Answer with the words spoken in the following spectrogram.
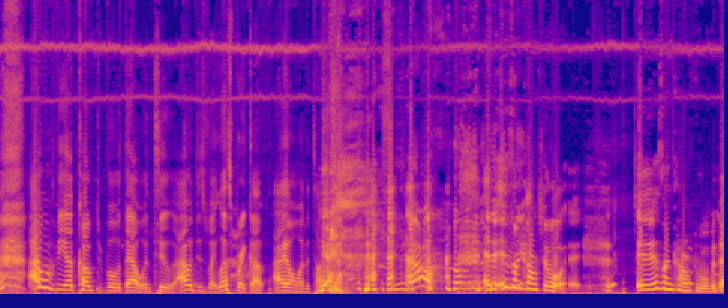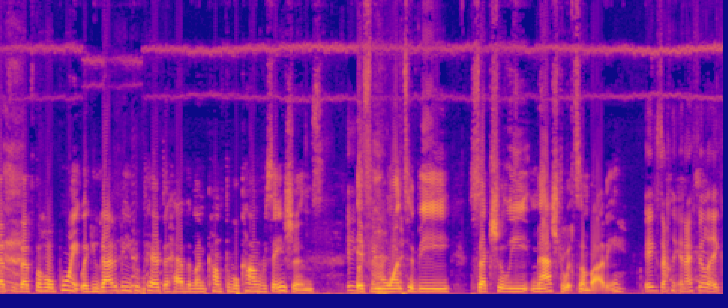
I would be uncomfortable with that one too. I would just be like, let's break up. I don't want to talk. Yeah. no, and it is uncomfortable. It is uncomfortable, but that's that's the whole point. Like you got to be prepared to have them uncomfortable conversations exactly. if you want to be sexually matched with somebody. Exactly. And I feel like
